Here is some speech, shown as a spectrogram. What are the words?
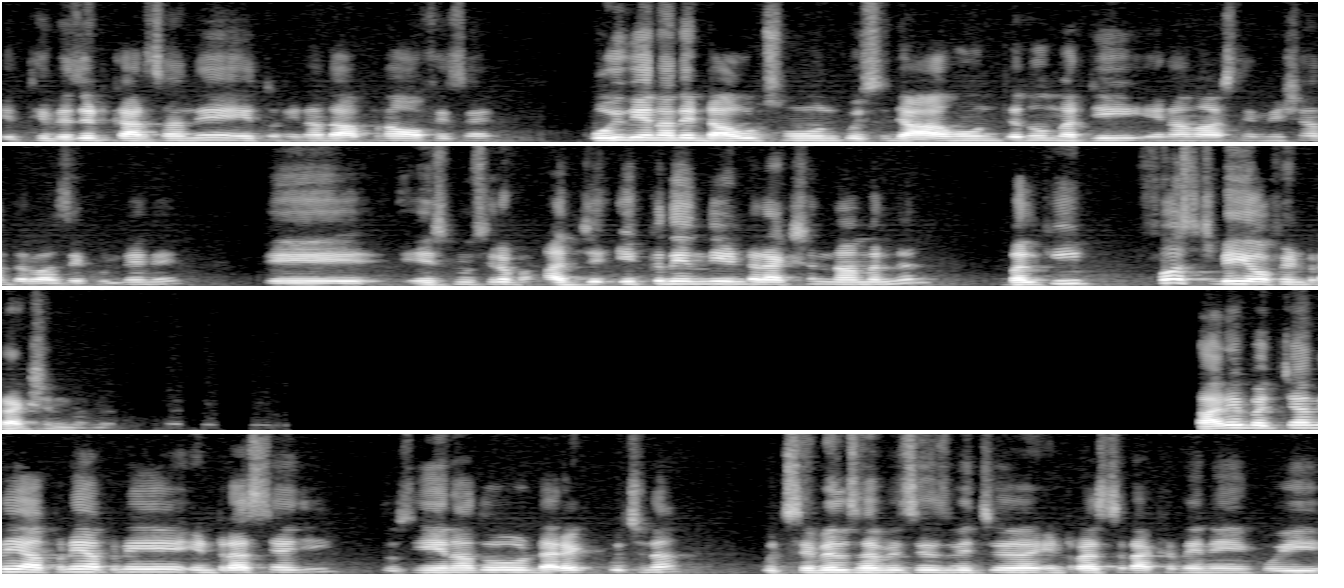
ਇੱਥੇ ਵਿਜ਼ਿਟ ਕਰ ਸਕਦੇ ਆ ਇਹ ਤਾਂ ਇਹਨਾਂ ਦਾ ਆਪਣਾ ਆਫਿਸ ਹੈ। ਕੋਈ ਵੀ ਇਹਨਾਂ ਦੇ ਡਾਊਟਸ ਹੋਣ, ਕੋਈ ਸੁਝਾਅ ਹੋਣ, ਜਦੋਂ ਮਰਜ਼ੀ ਇਹਨਾਂ ਵਾਸਤੇ ਹਮੇਸ਼ਾ ਦਰਵਾਜ਼ੇ ਖੁੱਲੇ ਨੇ ਤੇ ਇਸ ਨੂੰ ਸਿਰਫ ਅੱਜ ਇੱਕ ਦਿਨ ਦੀ ਇੰਟਰੈਕਸ਼ਨ ਨਾ ਮੰਨਣ, ਬਲਕਿ ਫਰਸਟ ਡੇ ਆਫ ਇੰਟਰੈਕਸ਼ਨ ਮੰਨਣ ਸਾਰੇ ਬੱਚਿਆਂ ਦੇ ਆਪਣੇ ਆਪਣੇ ਇੰਟਰਸਟ ਹੈ ਜੀ। ਤੁਸੀਂ ਇਹਨਾਂ ਤੋਂ ਡਾਇਰੈਕਟ ਪੁੱਛਣਾ। ਕੁਝ ਸਿਵਲ ਸਰਵਿਸਿਜ਼ ਵਿੱਚ ਇੰਟਰਸਟ ਰੱਖਦੇ ਨੇ, ਕੋਈ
